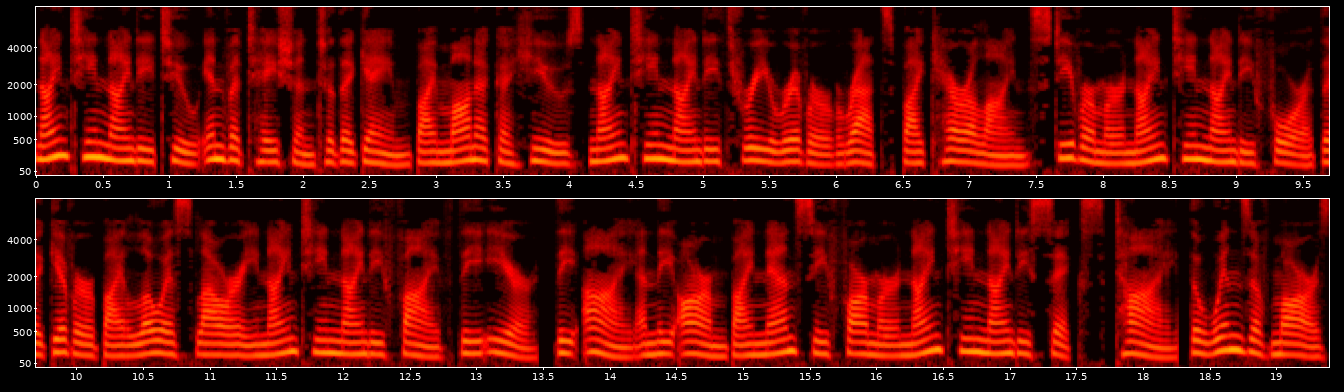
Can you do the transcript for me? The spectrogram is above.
1992 Invitation to the Game by Monica Hughes 1993 River Rats by Caroline Stevermer 1994 The Giver by Lois Lowry 1995 The Ear, The Eye and the Arm by Nancy Farmer 1996 Tie, The Winds of Mars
